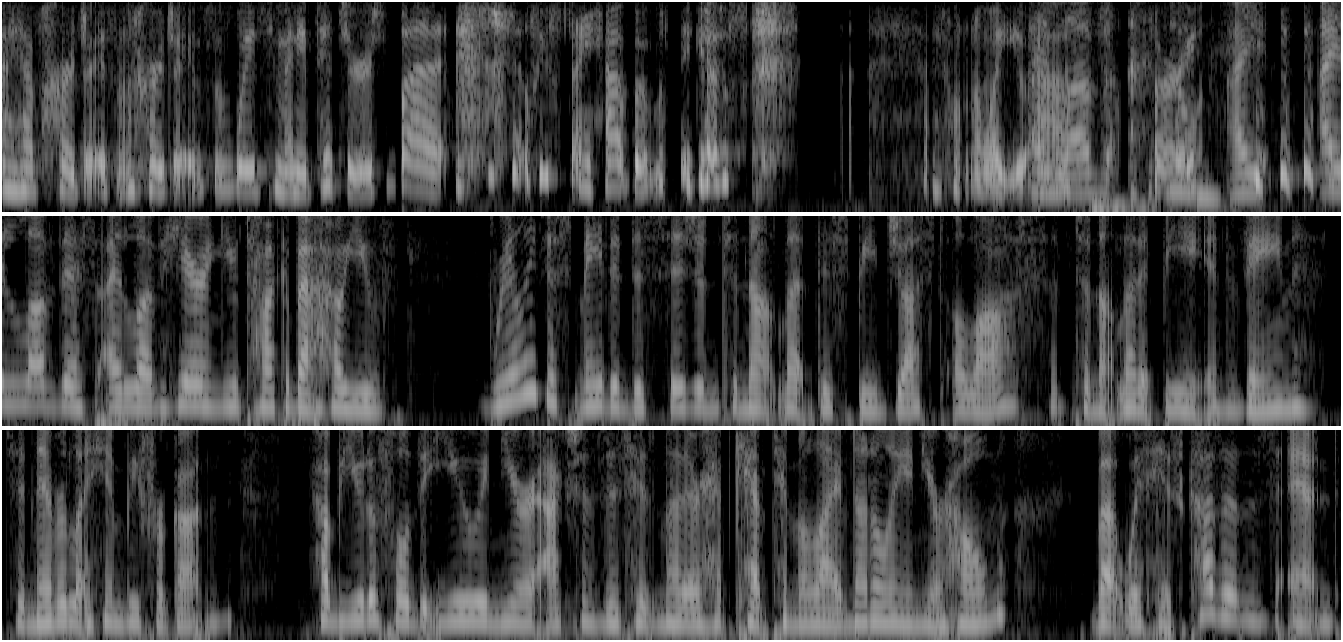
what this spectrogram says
I have hard drives and hard drives of way too many pictures, but at least I have them, I guess. I don't know what you asked. I love Sorry. No, I I love this. I love hearing you talk about how you've really just made a decision to not let this be just a loss, to not let it be in vain, to never let him be forgotten. How beautiful that you and your actions as his mother have kept him alive, not only in your home, but with his cousins and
